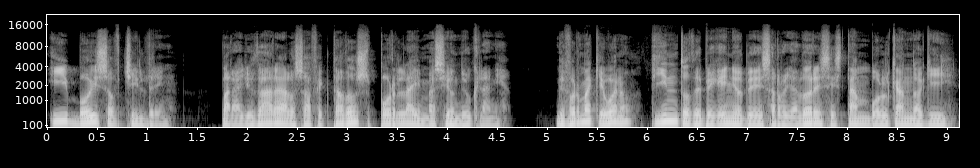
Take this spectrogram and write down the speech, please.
y Voice of Children, para ayudar a los afectados por la invasión de Ucrania. De forma que, bueno, cientos de pequeños desarrolladores están volcando aquí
